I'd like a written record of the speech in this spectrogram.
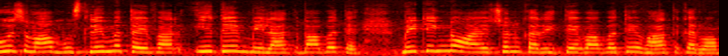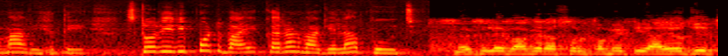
ભુજમાં મુસ્લિમ તહેવાર ઈદ એ મિલાદ બાબતે મીટિંગનું આયોજન કરી તે બાબતે વાત કરવામાં આવી હતી. Story report by Karan Vaghela, Bhuj. મહેફિલે વાઘે રસૂલ કમિટી આયોજિત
